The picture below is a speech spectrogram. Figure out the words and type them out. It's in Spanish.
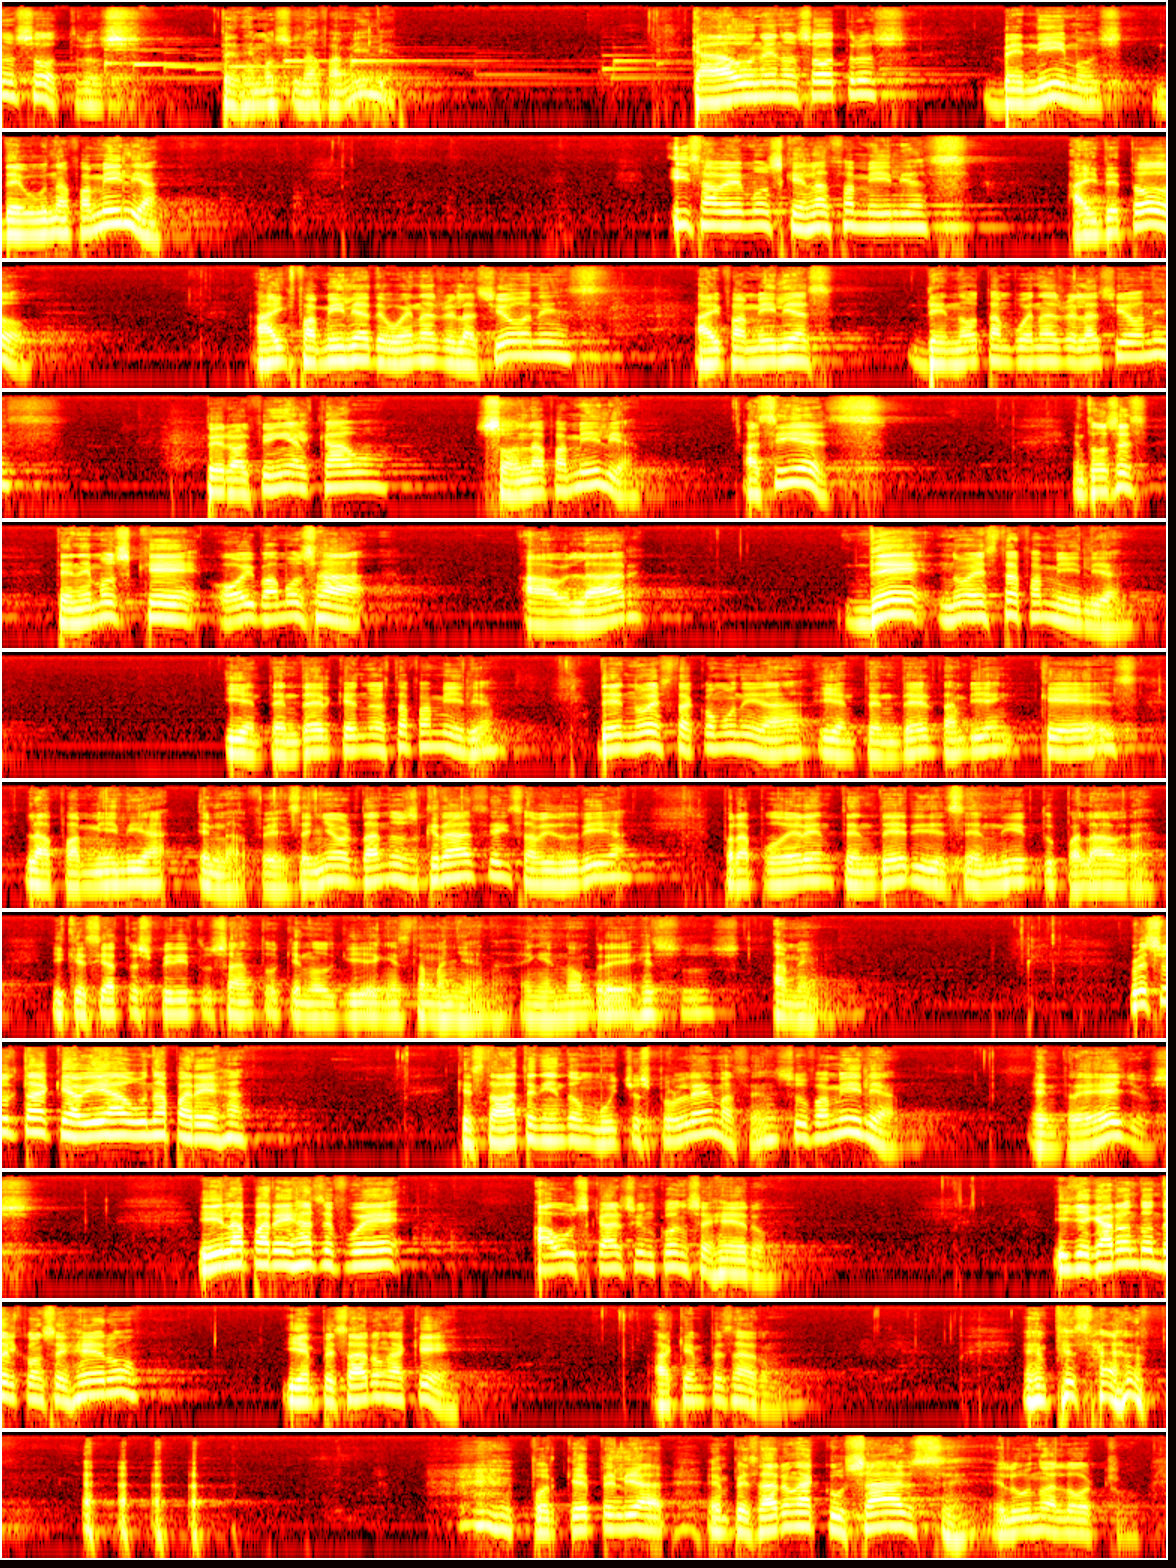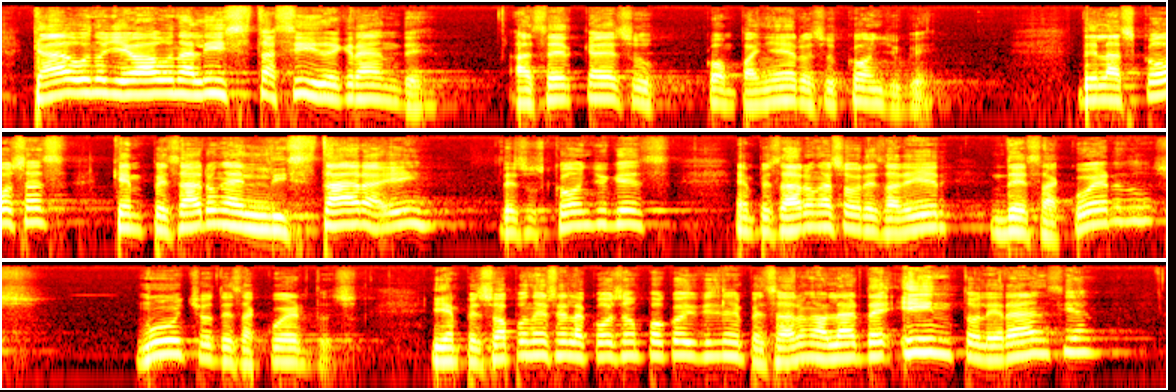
nosotros tenemos una familia. Cada uno de nosotros venimos de una familia. Y sabemos que en las familias hay de todo. Hay familias de buenas relaciones, hay familias de no tan buenas relaciones, pero al fin y al cabo son la familia. Así es. Entonces, tenemos que, hoy vamos a, hablar de nuestra familia y entender qué es nuestra familia, de nuestra comunidad y entender también qué es la familia en la fe. Señor, danos gracia y sabiduría para poder entender y discernir tu palabra y que sea tu Espíritu Santo quien nos guíe en esta mañana. En el nombre de Jesús, amén. Resulta que había una pareja que estaba teniendo muchos problemas en su familia, entre ellos. Y la pareja se fue a buscarse un consejero. Y llegaron donde el consejero y empezaron a qué? ¿A qué empezaron? Empezaron. ¿Por qué pelear? Empezaron a acusarse el uno al otro. Cada uno llevaba una lista así de grande acerca de su compañero, de su cónyuge. De las cosas que empezaron a enlistar ahí de sus cónyuges, empezaron a sobresalir desacuerdos, muchos desacuerdos. Y empezó a ponerse la cosa un poco difícil, empezaron a hablar de intolerancia,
